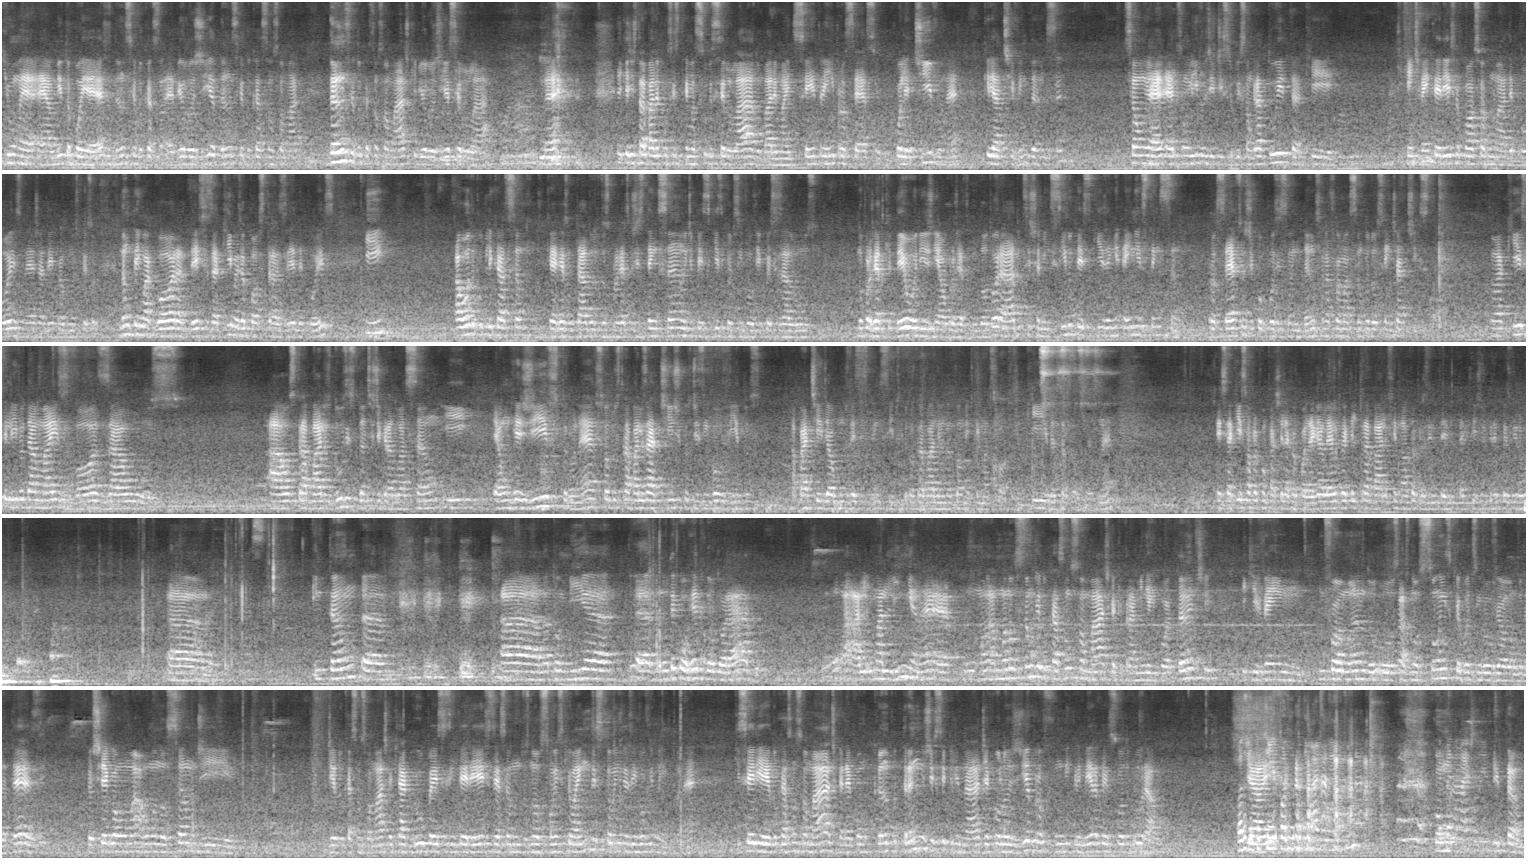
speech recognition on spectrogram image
que uma é, é a mitopoiese, dança educação, é, biologia, dança educação somática, dança, educação somática e biologia celular, né? Que a gente trabalha com o sistema subcelular do Body Mind Center em processo coletivo, né? Criativo em dança. São, é, é, são livros de distribuição gratuita que, que, quem tiver interesse eu posso arrumar depois, né? Já dei para algumas pessoas. Não tenho agora desses aqui, mas eu posso trazer depois. E a outra publicação que é resultado dos projetos de extensão e de pesquisa que eu desenvolvi com esses alunos no projeto que deu origem ao projeto do doutorado, que se chama Ensino Pesquisa em Extensão, Processos de Composição em Dança na Formação do Docente Artista. Então aqui esse livro dá mais voz aos, aos trabalhos dos estudantes de graduação e é um registro né, sobre os trabalhos artísticos desenvolvidos a partir de alguns desses princípios que eu estou trabalhando atualmente. Tem umas fotos aqui dessas outras, né? Esse aqui, só para compartilhar com a colega Lela, foi aquele trabalho final que eu apresentei no Tech que depois virou livro. Né? Ah, então, ah, a anatomia, ah, no decorrer do doutorado, uma linha, né, uma, uma noção de educação somática que para mim é importante e que vem informando os, as noções que eu vou desenvolver ao longo da tese, eu chego a uma, a uma noção de, de educação somática que agrupa esses interesses, e essa é uma das noções que eu ainda estou em desenvolvimento, né? que seria a educação somática né, como campo transdisciplinar de ecologia profunda em primeira pessoa do plural. Pode repetir, aí... pode repetir mais lento. como... mais lento. Então,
